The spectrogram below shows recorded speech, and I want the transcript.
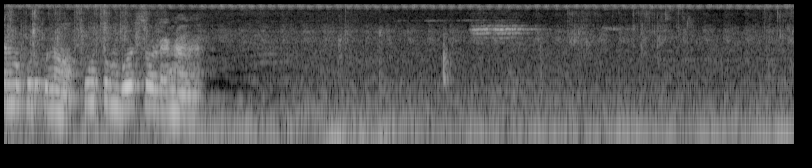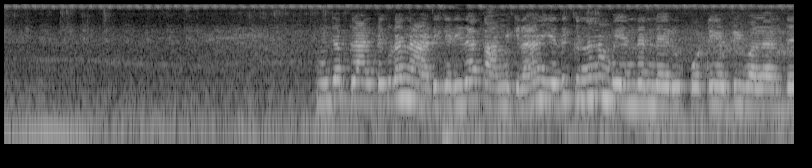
நம்ம கொடுக்கணும். ஊற்றும் போது சொல்கிறேன் நான். இந்த பிளான்ட்டு கூட நான் அடிக்கடி தான் காமிக்கிறேன். எதுக்குன்னா நம்ம எந்தெந்த எரு போட்டு எப்படி வளருது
